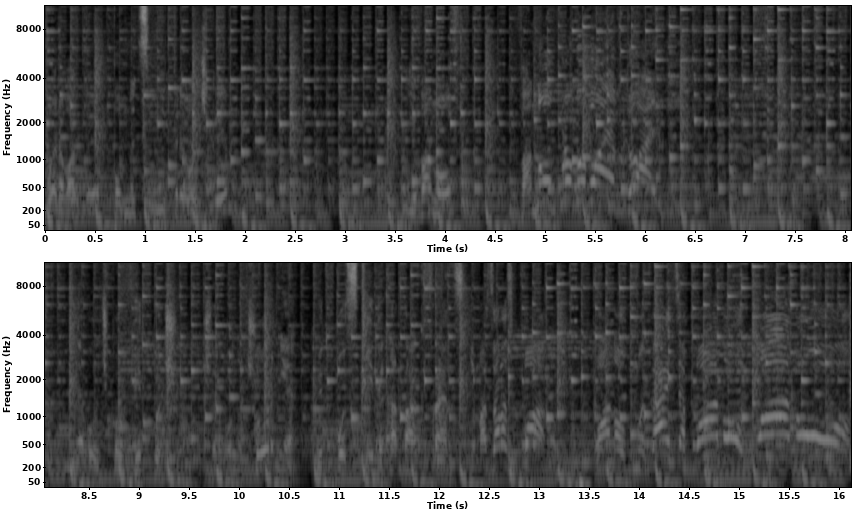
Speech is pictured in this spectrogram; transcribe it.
Вирвати повноцінні три очки. Іванов. Іванов пробиває в дальній невеличкого відпочинку. Червоно-чорні від постійних атак Френскім. А зараз панов. Панов вмикається. Панов! Панов!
